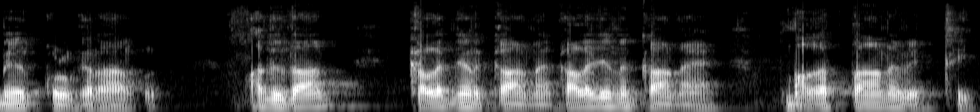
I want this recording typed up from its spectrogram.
மேற்கொள்கிறார்கள். அதுதான் கலைஞருக்கான கலைஞனுக்கான மகத்தான வெற்றி.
